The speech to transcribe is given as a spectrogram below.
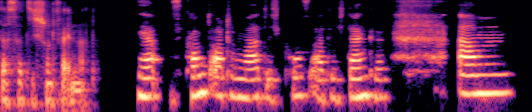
das hat sich schon verändert. Ja, es kommt automatisch. Großartig, danke. Ähm,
